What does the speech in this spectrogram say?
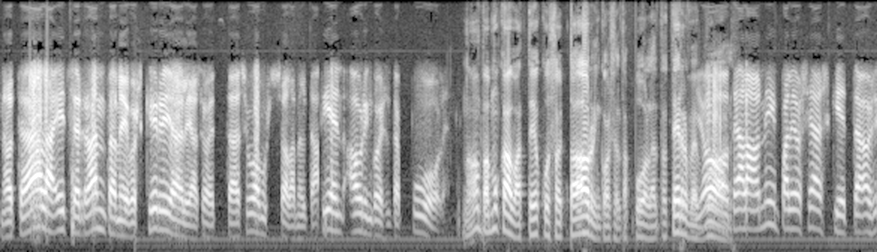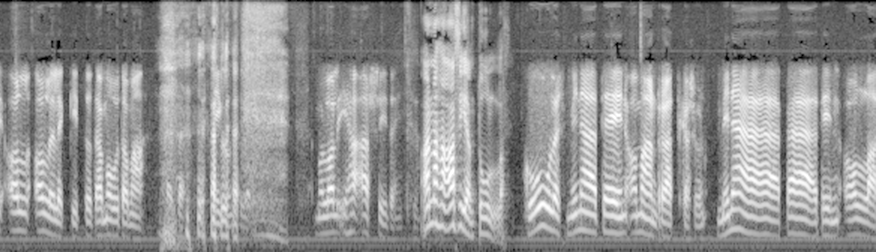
No täällä itse rantaneuvos kirjailija soittaa Suomussalmelta tien aurinkoiselta puolen. No onpa mukavaa, että joku soittaa aurinkoiselta puolelta. Terve Joo, vaan. täällä on niin paljon sääskiä, että olisi Ollillekin tuota muutama. Niin Mulla oli ihan asioita. Annahan asian tulla. Kuules, minä tein oman ratkaisun. Minä päätin olla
